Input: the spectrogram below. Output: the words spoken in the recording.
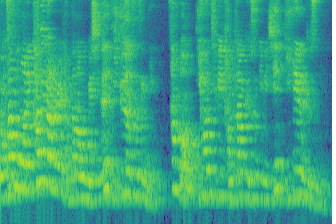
영상동아리 카메라를 담당하고 계시는 이규현 선생님 3번 이화TV 담당 교수님이신 이혜은 교수님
